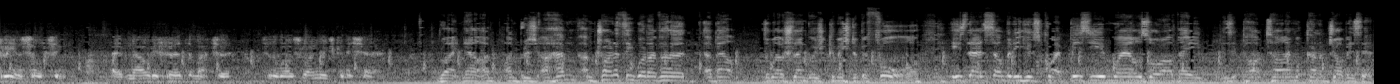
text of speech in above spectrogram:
insulting. I have now referred the matter to the Welsh Language Commissioner. Right now, I'm I'm, I I'm trying to think what I've heard about the Welsh Language Commissioner before. Is that somebody who's quite busy in Wales, or are they? Is it part time? What kind of job is it?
